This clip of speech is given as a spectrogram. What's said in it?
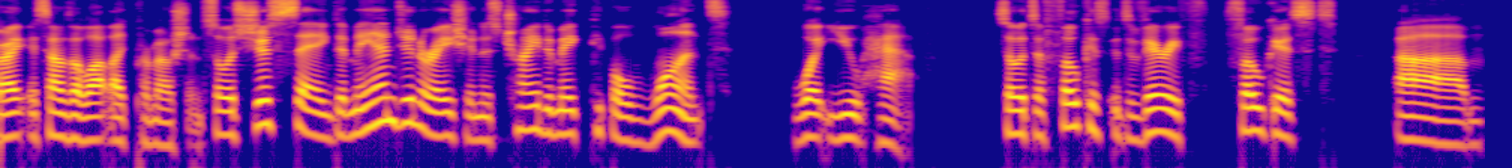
right? It sounds a lot like promotion. So it's just saying demand generation is trying to make people want what you have. So it's a focus, it's very focused, um,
